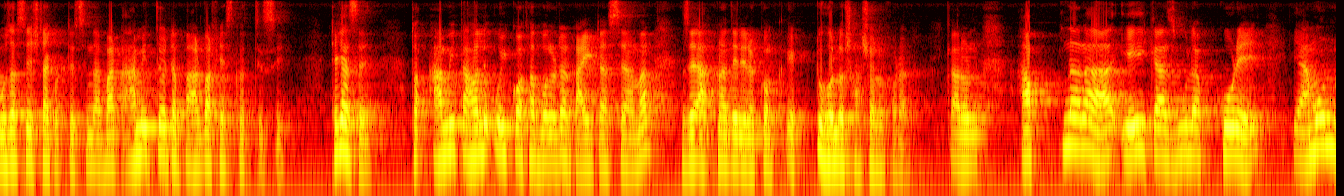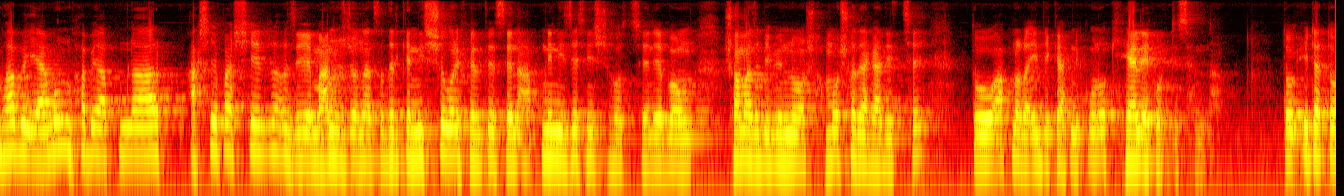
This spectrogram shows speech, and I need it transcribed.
বোঝার চেষ্টা করতেছেন না বাট আমি তো এটা বারবার ফেস করতেছি, ঠিক আছে? তো আমি তাহলে ওই কথা বলাটা রাইট আছে আমার যে আপনাদের এরকম একটু হলেও শাসন করার। কারণ আপনারা এই কাজগুলো করে এমনভাবে এমনভাবে আপনার আশেপাশের যে মানুষজন আছে তাদেরকে নিঃস্ব করে ফেলতেছেন, আপনি নিজে নিঃস্ব হচ্ছেন এবং সমাজে বিভিন্ন সমস্যা দেখা দিচ্ছে তো আপনারা এদিকে আপনি কোনো খেয়ালে করতেছেন না। তো এটা তো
